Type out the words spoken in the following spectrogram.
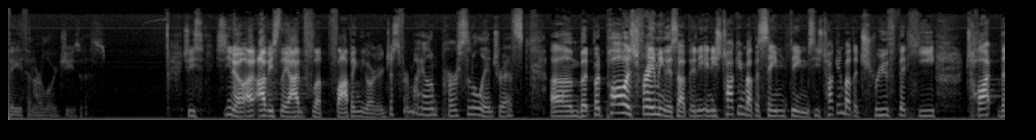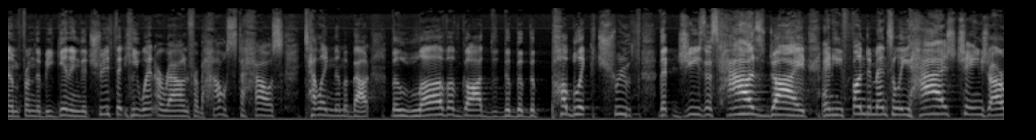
faith in our Lord. She's, you know, obviously I'm flip flopping the order just for my own personal interest. Um, but, but Paul is framing this up, and, and he's talking about the same things. He's talking about the truth that he taught them from the beginning, the truth that he went around from house to house telling them about the love of God, the, the, the public truth that Jesus has died and he fundamentally has changed our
